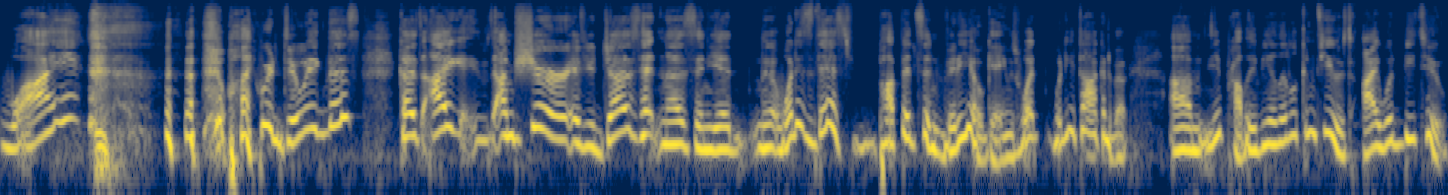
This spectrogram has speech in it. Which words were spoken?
why. why we're doing this? Because i i'm sure if you're just hitting us and you what is this? Puppets and video games? What what are you talking about? Um you'd probably be a little confused. I would be too.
